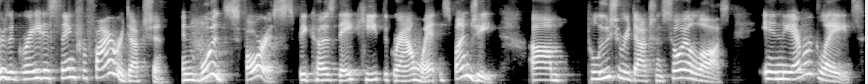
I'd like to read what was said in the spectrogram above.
they're the greatest thing for fire reduction in woods, forests, because they keep the ground wet and spongy. Um, pollution reduction, soil loss. In the Everglades,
